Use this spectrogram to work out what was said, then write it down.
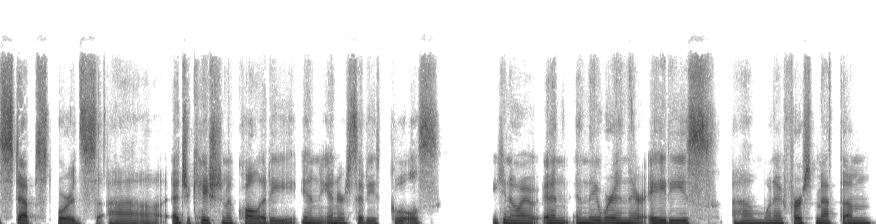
steps towards uh, education equality in inner city schools you know I, and and they were in their 80s um, when i first met them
